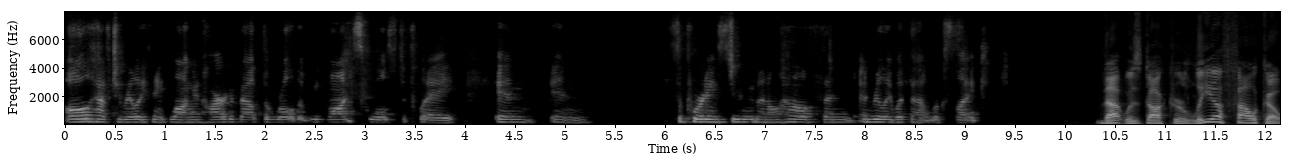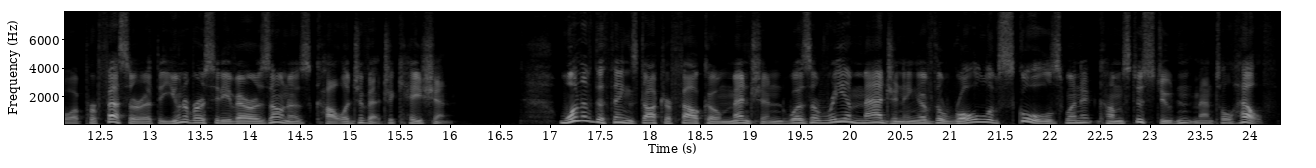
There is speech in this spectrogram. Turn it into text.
all have to really think long and hard about the role that we want schools to play in in supporting student mental health and, and really what that looks like. That was Dr. Lia Falco, a professor at the University of Arizona's College of Education. One of the things Dr. Falco mentioned was a reimagining of the role of schools when it comes to student mental health.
